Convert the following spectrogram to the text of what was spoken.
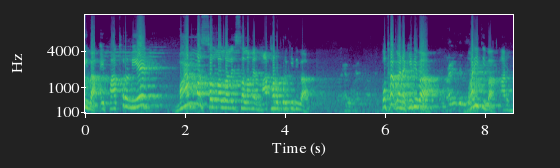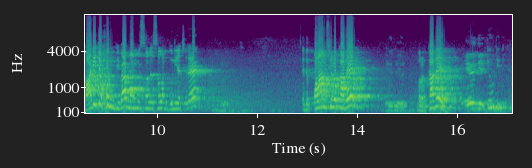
নিবা। এই পাথর নিয়ে মোহাম্মদ সাল্লাহ সাল্লামের মাথার উপরে কি দিবা? কোথা কয় না কি দিবা? বাড়ি দিবা। আর বাড়ি যখন দিবা মোহাম্মদ সাল্লাহ সাল্লাম দুনিয়া ছেড়ে এতে প্লান ছিল কাদের? বলেন কাদের? ইহুদিদের।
